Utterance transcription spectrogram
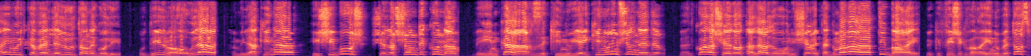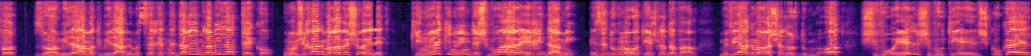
האם הוא התכוון ללול תרנגולים? או דילמה או אולי, המילה קינה היא שיבוש של לשון דקונם, ואם כך זה כינויי כינויים של נדר. ועל כל השאלות הללו נשארת הגמרא תיבאי, וכפי שכבר ראינו בתוספות, זו המילה המקבילה במסכת נדרים למילה תיקו. וממשיכה הגמרא ושואלת, כינויי כינויים דשבועה, היא דמי? איזה דוגמאות יש לדבר? מביאה הגמרא שלוש דוגמאות, שבואל, שבותיאל, שקוקאל.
